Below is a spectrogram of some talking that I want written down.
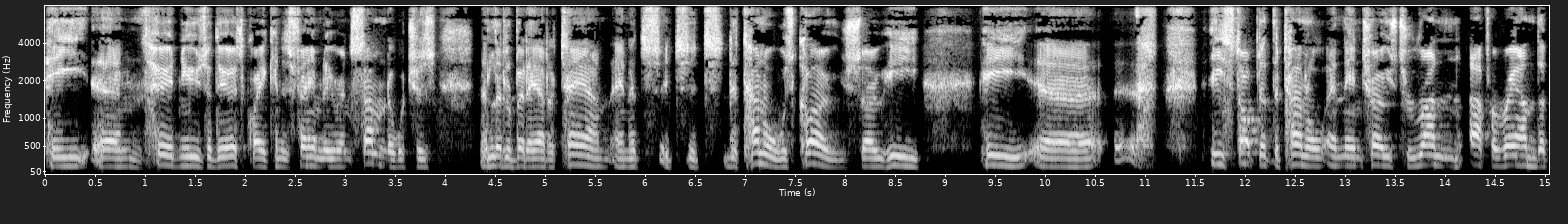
he um, heard news of the earthquake, and his family were in Sumner, which is a little bit out of town, and it's it's it's the tunnel was closed, so he he uh, he stopped at the tunnel and then chose to run up around the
